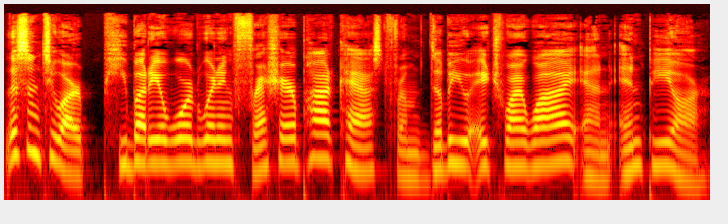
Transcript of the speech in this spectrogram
Listen to our Peabody Award winning Fresh Air podcast from WHYY and NPR.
